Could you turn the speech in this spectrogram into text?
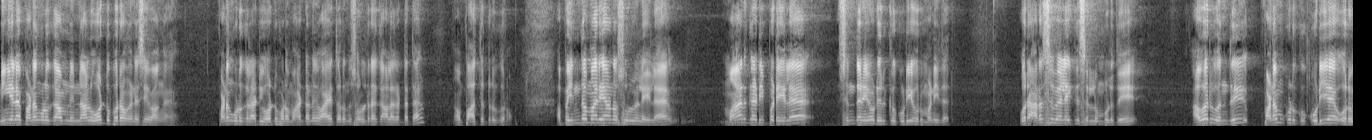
நீங்களே பணம் கொடுக்காம நின்னாலும் ஓட்டு போகிறவங்க என்ன செய்வாங்க? பணம் கொடுக்கலாட்டி ஓட்டு போட மாட்டேன்னு வாயை திறந்து சொல்கிற காலகட்டத்தை நம்ம பார்த்துட்டு இருக்கிறோம். அப்போ இந்த மாதிரியான சூழ்நிலையில் மார்க் அடிப்படையில் சிந்தனையோடு இருக்கக்கூடிய ஒரு மனிதர் ஒரு அரசு வேலைக்கு செல்லும் பொழுது அவர் வந்து பணம் கொடுக்கக்கூடிய ஒரு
